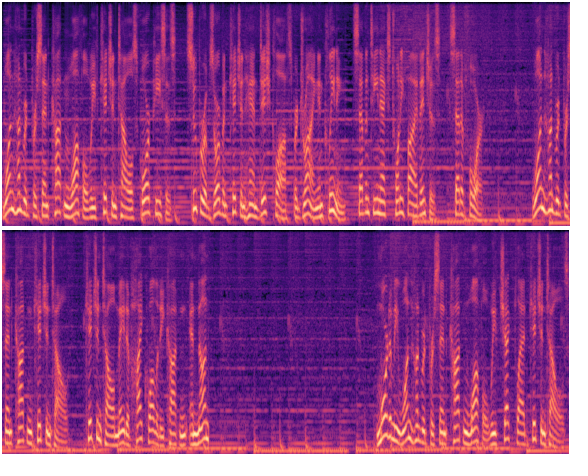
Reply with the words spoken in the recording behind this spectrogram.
100% cotton waffle weave kitchen towels 4 pieces, super absorbent kitchen hand dish cloths for drying and cleaning, 17x 25 inches, set of 4. 100% cotton kitchen towel, kitchen towel made of high quality cotton and non Mordimy 100% cotton waffle weave check plaid kitchen towels,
